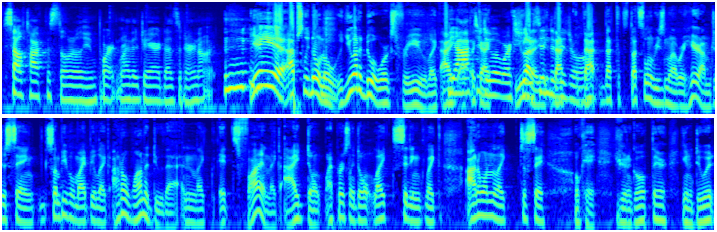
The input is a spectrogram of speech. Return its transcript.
Self talk is still really important, whether JR does it or not. Yeah, yeah, yeah, absolutely. No, no, you got to do what works for you. Like I You have like, to do what works you for you. gotta- It's that- individual. That, that, that's, that's the only reason why we're here. I'm just saying some people might be like, I don't want to do that, and like it's fine. Like I don't. I personally don't like sitting. Like I don't want to like just say, okay, you're gonna go up there, you're gonna do it,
